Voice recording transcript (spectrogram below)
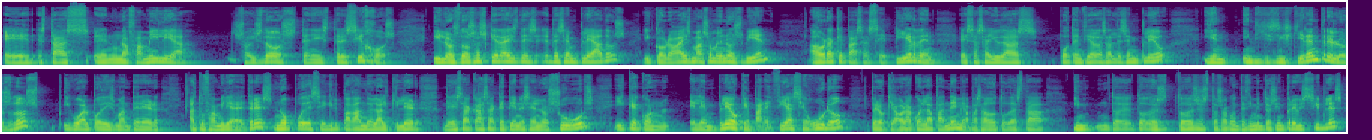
eh, estás en una familia, sois dos, tenéis tres hijos y los dos os quedáis desempleados y cobrabais más o menos bien, Ahora, ¿qué pasa? Se pierden esas ayudas potenciadas al desempleo y, ni siquiera entre los dos igual podéis mantener a tu familia de tres. No puedes seguir pagando el alquiler de esa casa que tienes en los suburbs y que con el empleo que parecía seguro, pero que ahora con la pandemia ha pasado toda esta, todos, todos estos acontecimientos imprevisibles,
